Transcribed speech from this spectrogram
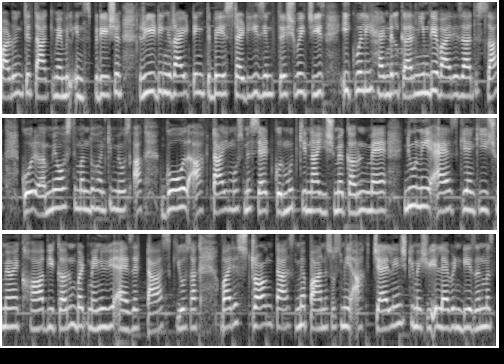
پَرُن تہِ تاکہِ مےٚ مِلہِ اِنسپِریشَن ریٖڈِنٛگ رایٹِنٛگ تہٕ بیٚیہِ سٹَڈیٖز یِم ترٛیشوَے چیٖز اِکؤلی ہینٛڈٕل کَرٕنۍ یِم گٔے واریاہ زیادٕ سَکھ کوٚر مےٚ اوس تِمَن دۄہَن کہِ مےٚ اوس اَکھ گول اَکھ ٹایم اوس مےٚ سیٚٹ کوٚرمُت کہِ نہ یہِ چھُ مےٚ کَرُن مےٚ نیوٗ نہٕ یہِ ایز کینٛہہ کہِ یہِ چھُ مےٚ وۄنۍ خاب یہِ کَرُن بَٹ مےٚ نیوٗ یہِ ایز اےٚ ٹاسک یہِ اوس اَکھ واریاہ سٹرٛانٛگ ٹاسک مےٚ پانَس اوس مےٚ یہِ اَکھ چیلینٛج کہِ مےٚ چھُ اِلیوَن ڈیزَن منٛز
